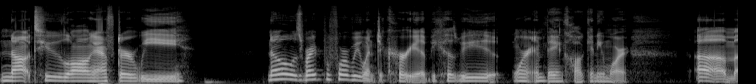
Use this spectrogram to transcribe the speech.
not too long after we. No, it was right before we went to Korea because we weren't in Bangkok anymore. Um,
